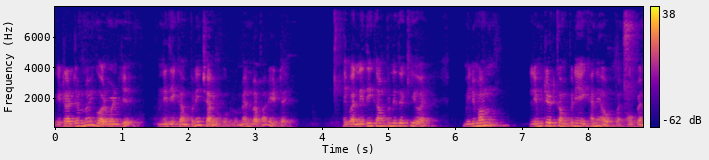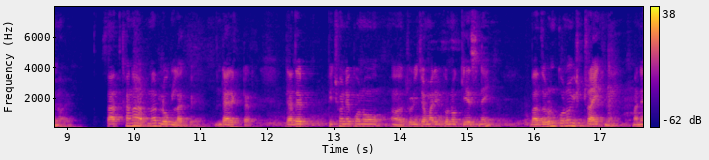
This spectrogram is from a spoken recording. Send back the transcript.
এটার জন্যই গভর্নমেন্ট যে নিধি কোম্পানি চালু করল। মেন ব্যাপার এটাই। এবার নিধি কোম্পানিতে কি হয় মিনিমাম লিমিটেড কোম্পানি এখানে ওপেন ওপেন হয়। সাতখানা আপনার লোক লাগবে ডাইরেক্টর যাদের পিছনে কোনো চুরিচামারির কোনো কেস নেই বা ধরুন কোনো স্ট্রাইক নেই মানে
